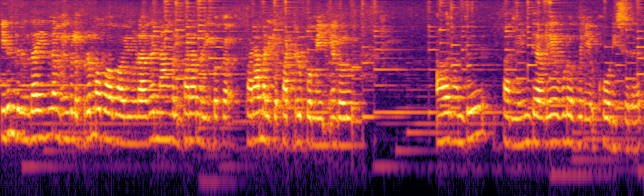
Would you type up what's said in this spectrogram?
இருந்திருந்தால் இன்னும் எங்களை பிரம்ம பாபாவினூடாக நாங்களும் பராமரிக்க பராமரிக்கப்பட்டிருப்போமே என்ற ஒரு அவர் வந்து பாருங்கள் இந்தியாவிலே எவ்வளோ பெரிய கோடீஸ்வரர்.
